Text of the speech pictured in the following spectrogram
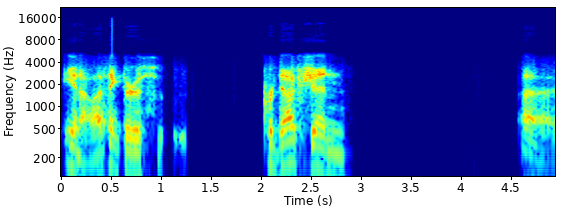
you know, I think there's production uh,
